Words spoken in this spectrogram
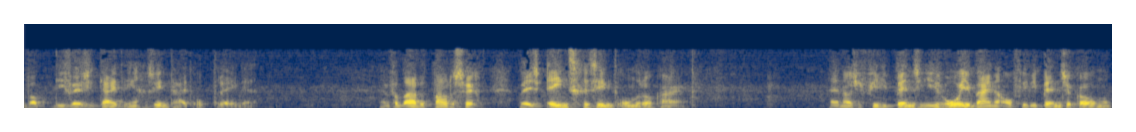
wat diversiteit in gezindheid optreden. En vandaar dat Paulus zegt, wees eensgezind onder elkaar. En als je Filippenzen, hier hoor je bijna al Filippenzen komen.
